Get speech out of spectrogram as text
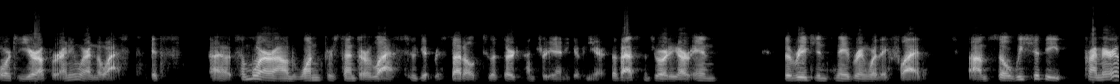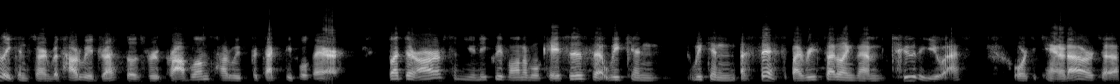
or to Europe or anywhere in the West. It's uh, somewhere around 1% or less who get resettled to a third country in any given year. The vast majority are in the regions neighboring where they fled. Um, so we should be primarily concerned with how do we address those root problems? How do we protect people there? But there are some uniquely vulnerable cases that we can we can assist by resettling them to the U.S. or to Canada or to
